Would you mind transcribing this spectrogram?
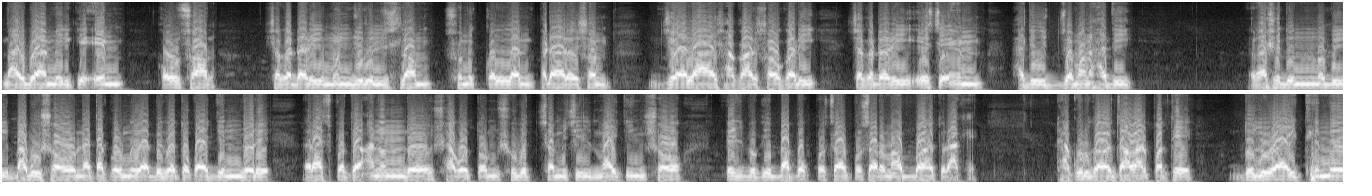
নাইবে আমিরকে এম কৌসার সেক্রেটারি মঞ্জুরুল ইসলাম, শ্রমিক কল্যাণ ফেডারেশন, জেলা শাখার সহকারী secretary S M Hadiuzzaman Hadi, Rashedun Nabi Babu সহ নেতাকর্মীরা বিগত কয়েকদিন ধরে রাজপথে আনন্দ, স্বাগতম, শুভেচ্ছা, মিছিল, মাইকিং সহ ফেসবুকে ব্যাপক প্রচার প্রসারণা অব্যাহত রাখে। ঠাকুরগাঁও যাওয়ার পথে দলুয়ায় থেমে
